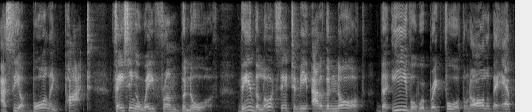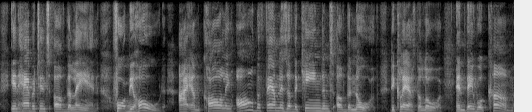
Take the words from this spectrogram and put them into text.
i see a boiling pot facing away from the north. Then the Lord said to me, Out of the north, the evil will break forth on all of the inhabitants of the land. For behold, I am calling all the families of the kingdoms of the north, declares the Lord, and they will come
